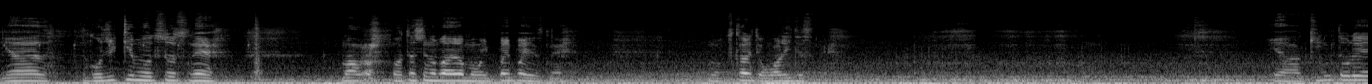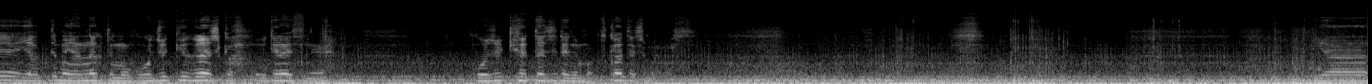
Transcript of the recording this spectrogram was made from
いやー、50球も打つとですね、まあ、私の場合はもういっぱいいっぱいですね。もう疲れて終わりですね。いや、筋トレやってもやんなくても50球ぐらいしか打てないですね。50球打った時点でもう疲れてしまいます。いや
